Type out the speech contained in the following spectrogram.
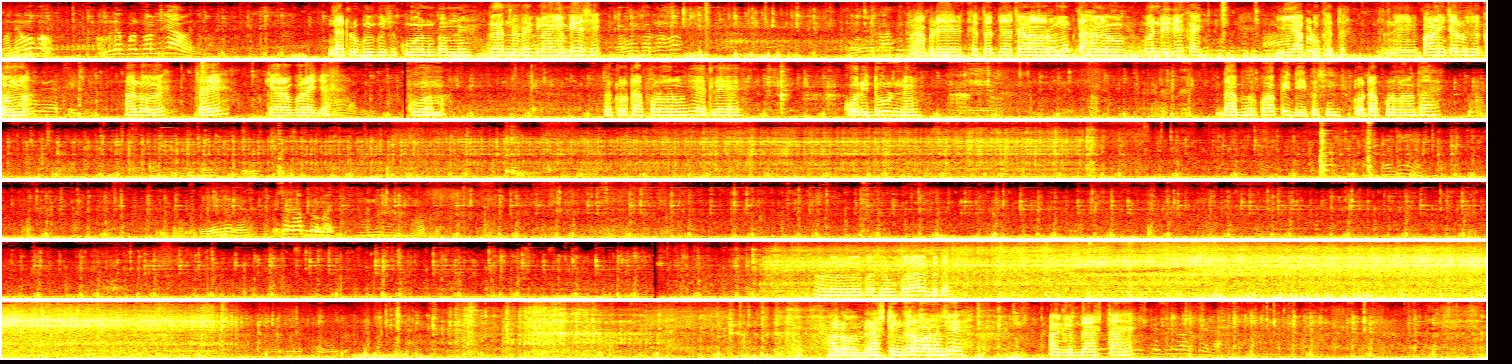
મને એવું કહું અમને પૂછવા નહીં આવે તમારે? આટલું પૂગ્યું છે કૂવાનું કામ ને ગારના રગલા અહીંયા બે છે. આપણે ખેતર જો ચણાવાળું મૂકતા સામે વંડી દેખાય. એ આપણું ખેતર. અને પાણી ચાલુ છે ઘઉંમાં. હાલો હવે જઈએ. ક્યારે ભરાઈ જાય કૂવામાં. ટોટા ફોડવાનું છે એટલે કોરી ધૂળ ને દાબ હરકો આપી દઈ પછી ટોટા ફોડવાના થાય. હાલો હવે પાછા ઉપર આવે બધા હાલો બ્લાસ્ટિંગ કરવાનું છે. આગલી બ્લાસ્ટ થાય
